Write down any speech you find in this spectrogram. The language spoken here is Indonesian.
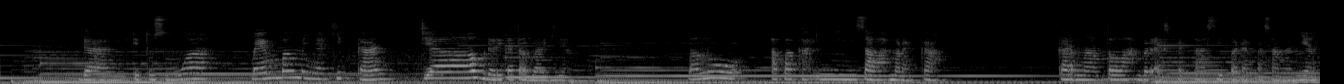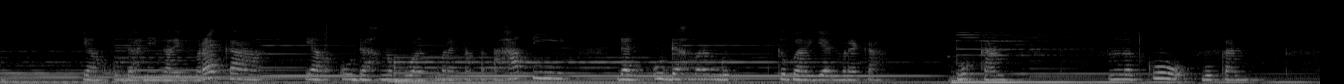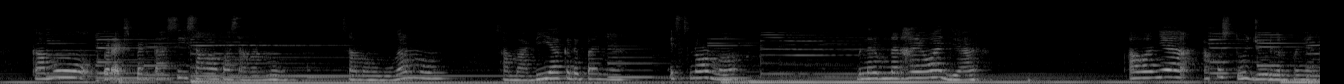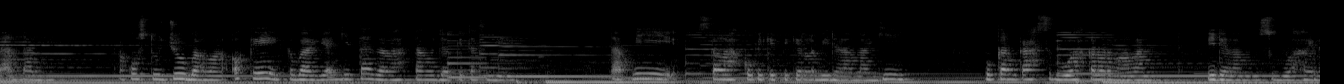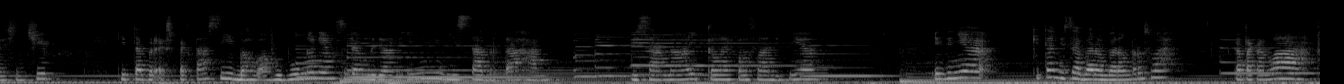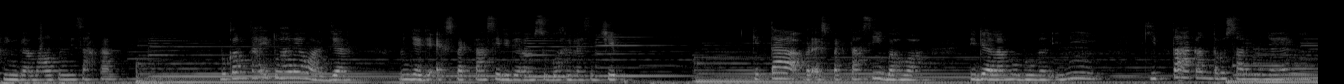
Dan itu semua memang menyakitkan jauh dari kata bahagia. Lalu, apakah ini salah mereka? Karena telah berekspektasi pada pasangannya yang udah ninggalin mereka, yang udah ngebuat mereka patah hati, dan udah merenggut kebahagiaan mereka. Bukan, menurutku bukan. Kamu berekspektasi sama pasanganmu, sama hubunganmu, sama dia ke depannya. It's normal. Benar-benar hal yang wajar awalnya aku setuju dengan pernyataan tadi. Aku setuju bahwa oke, okay, kebahagiaan kita adalah tanggung jawab kita sendiri. Tapi setelah aku pikir-pikir lebih dalam lagi, bukankah sebuah kenormalan di dalam sebuah relationship kita berekspektasi bahwa hubungan yang sedang berjalan ini bisa bertahan, bisa naik ke level selanjutnya. Intinya, kita bisa bareng-bareng terus lah. Katakanlah hingga maut memisahkan. Bukankah itu hal yang wajar menjadi ekspektasi di dalam sebuah relationship? Kita berekspektasi bahwa di dalam hubungan ini kita akan terus saling menyayangi,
